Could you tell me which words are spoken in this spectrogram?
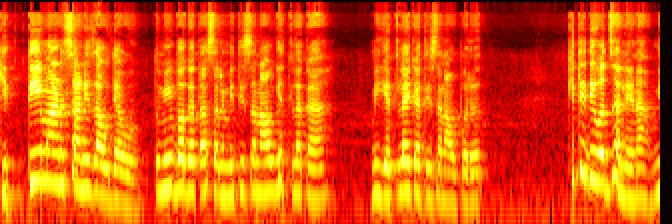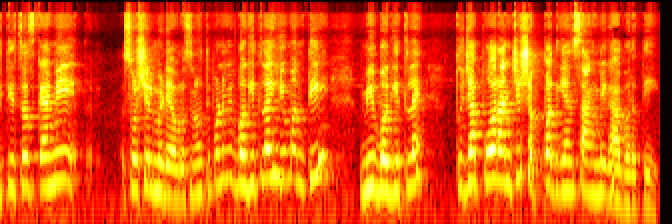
किती माणसाने जाऊ द्यावं? तुम्ही बघत असाल मी तिचं नाव घेतलं का? मी घेतलंय का तिचं नाव परत? किती दिवस झाले ना? मी तिचंच काय मी सोशल मीडियावरच नव्हती पण मी बघितलं ही म्हणती मी बघितलंय. तुझ्या पोरांची शपथ घेऊन सांग मी घाबरते.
